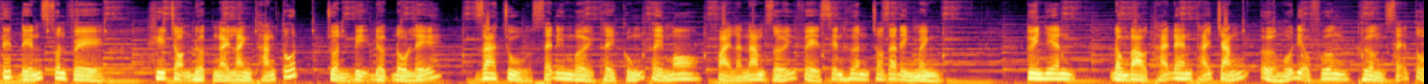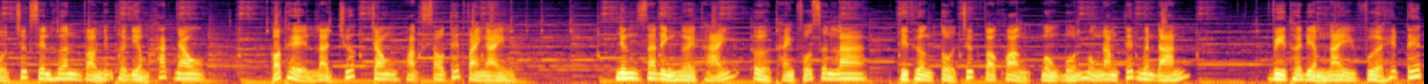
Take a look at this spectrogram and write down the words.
Tết đến xuân về, khi chọn được ngày lành tháng tốt, chuẩn bị được đồ lễ, gia chủ sẽ đi mời thầy cúng thầy mo phải là nam giới về xiên hương cho gia đình mình. Tuy nhiên, đồng bào Thái đen Thái trắng ở mỗi địa phương thường sẽ tổ chức xiên hương vào những thời điểm khác nhau, có thể là trước, trong hoặc sau Tết vài ngày. Nhưng gia đình người Thái ở thành phố Sơn La thì thường tổ chức vào khoảng mùng 4 mùng 5 Tết Nguyên đán. Vì thời điểm này vừa hết Tết,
